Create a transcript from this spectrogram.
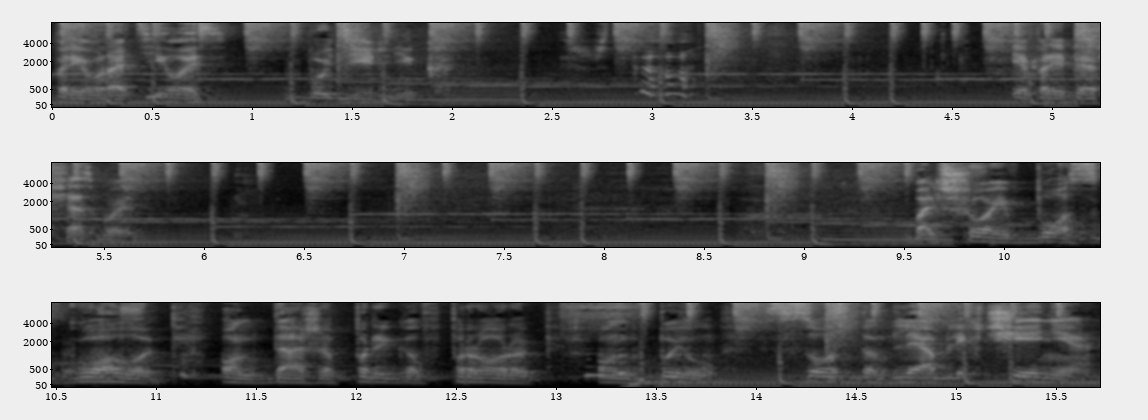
превратилось в будильник. Что? И припев сейчас будет. Большой босс голубь, он даже прыгал в прорубь. Он был создан для облегчения.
